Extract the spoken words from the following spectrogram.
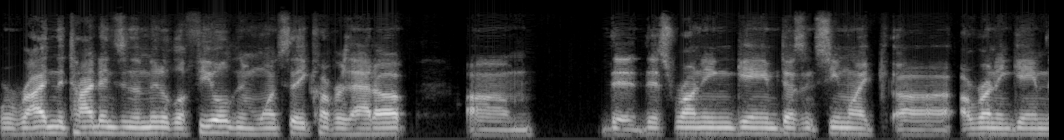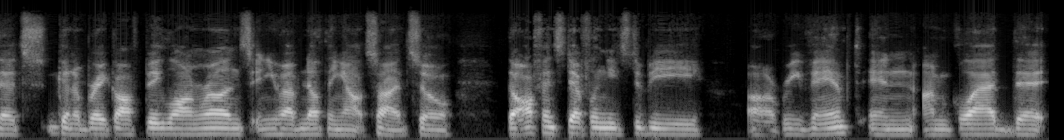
we're riding the tight ends in the middle of the field, and once they cover that up, um, the, this running game doesn't seem like uh, a running game that's going to break off big long runs, and you have nothing outside. So the offense definitely needs to be uh, revamped, and I'm glad that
